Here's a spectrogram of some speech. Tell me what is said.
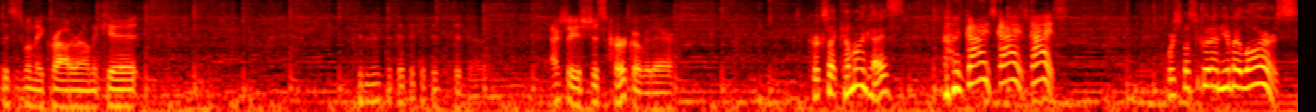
This is when they crowd around the kit. Actually, it's just Kirk over there. kirk's like come on guys guys, guys, guys. we're supposed to go down here by lars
